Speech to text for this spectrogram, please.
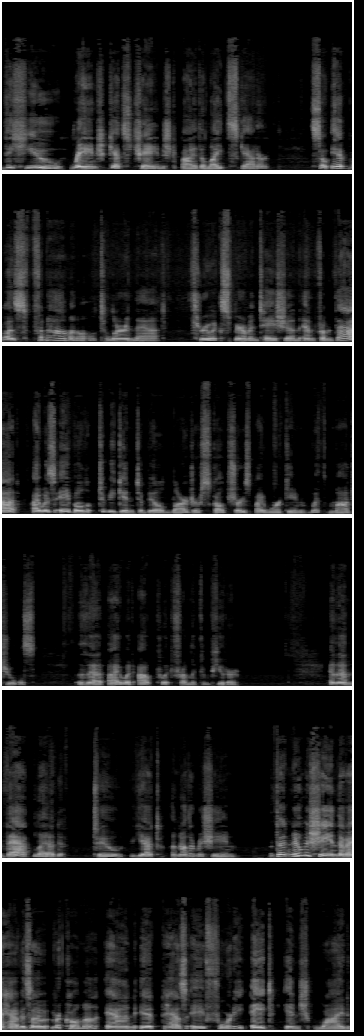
the hue range gets changed by the light scatter. So it was phenomenal to learn that through experimentation. And from that, I was able to begin to build larger sculptures by working with modules that I would output from the computer. And then that led to yet another machine. The new machine that I have is a Ricoma, and it has a 48 inch wide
